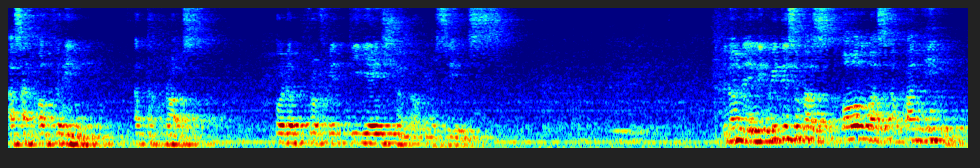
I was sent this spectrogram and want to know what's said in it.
as an offering at the cross for the propitiation of your sins. You know, the iniquities of us all was upon him.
